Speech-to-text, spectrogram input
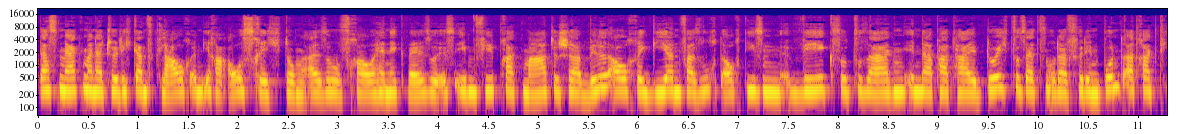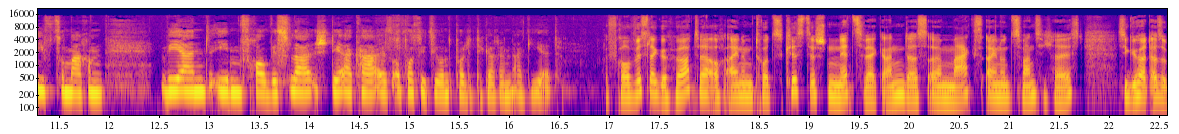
Das merkt man natürlich ganz klar auch in ihrer Ausrichtung. Also Frau Hennig-Welso ist eben viel pragmatischer, will auch regieren, versucht auch diesen Weg sozusagen in der Partei durchzusetzen oder für den Bund attraktiv zu machen, während eben Frau Wissler stärker als Oppositionspolitikerin agiert. Frau Wissler gehörte auch einem trotzkistischen Netzwerk an, das äh, Marx 21 heißt. Sie gehört also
